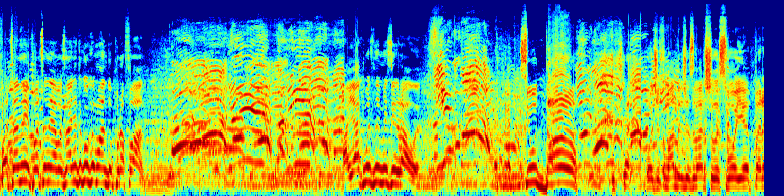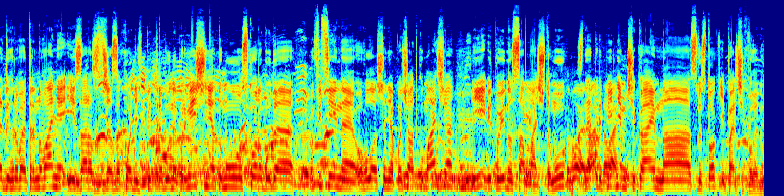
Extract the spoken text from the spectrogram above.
Пацани, пацани, а ви знаєте таку команду профан? А як ми з ними зіграли? Сюди! Отже, команди вже завершили своє передігрове тренування і зараз вже заходять під трибуни приміщення. Тому скоро буде офіційне оголошення початку матча і відповідно сам матч. Тому з нетерпінням чекаємо на свисток і перші хвилини.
